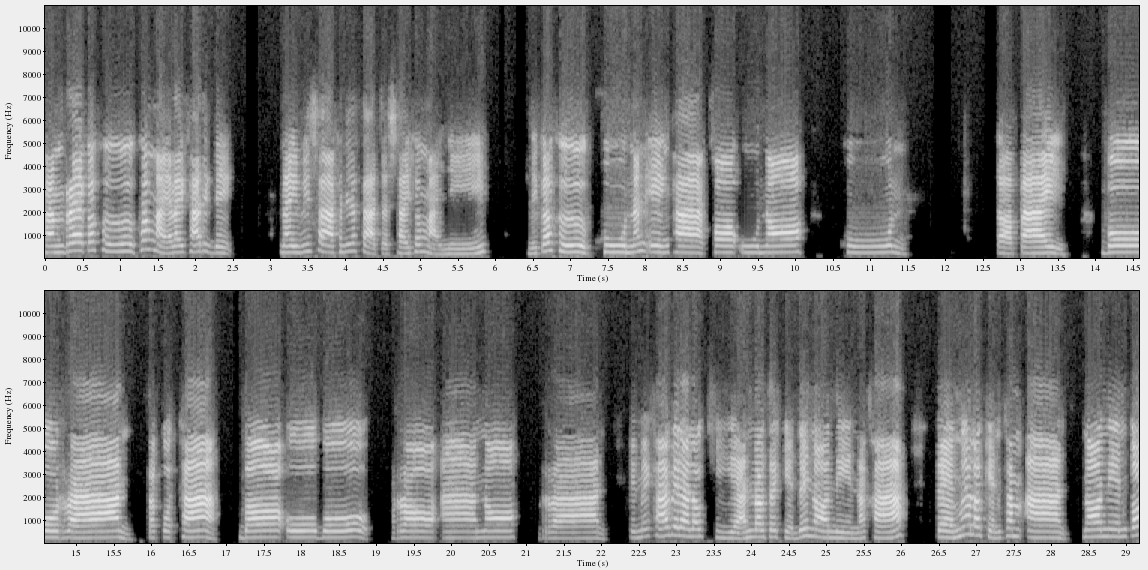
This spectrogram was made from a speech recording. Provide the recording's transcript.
คำแรกก็คือเครื่องหมายอะไรคะเด็กๆ ในวิชาคณิตศาสตร์จะใช้เครื่องหมายนี้ นี่ก็คือคูณนั่นเองค่ะ คออูนอคูณ ต่อไป โบราณ สะกดค่ะบอโอโบ รออานอรานเห็นไหมคะ เวลาเราเขียนเราจะเขียนด้วยนอนเนนนะคะ แต่เมื่อเราเขียนคำอ่าน นอนเนนก็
